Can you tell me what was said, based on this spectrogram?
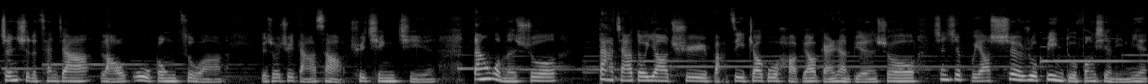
真实的参加劳务工作啊，比如说去打扫、去清洁。当我们说。大家都要去把自己照顾好，不要感染别人。说，甚至不要摄入病毒风险里面。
